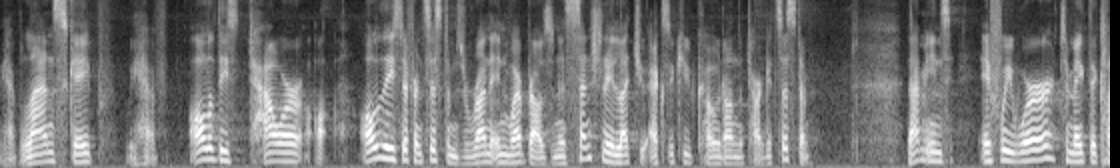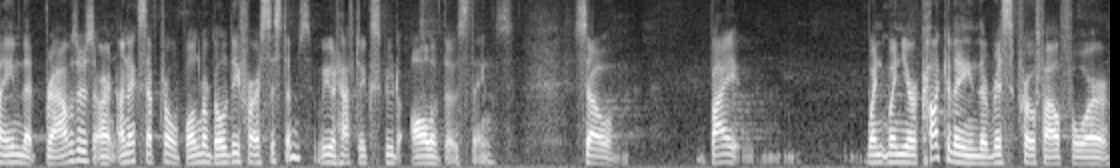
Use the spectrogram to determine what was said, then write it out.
we have landscape, we have all of these tower, all of these different systems run in web browsers and essentially let you execute code on the target system. That means if we were to make the claim that browsers are an unacceptable vulnerability for our systems, we would have to exclude all of those things. So by when, when you're calculating the risk profile for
